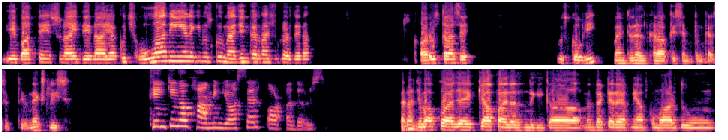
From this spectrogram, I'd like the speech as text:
ये बातें सुनाई देना या कुछ हुआ नहीं है लेकिन उसको इमेजिन करना शुरू कर देना। और उस तरह से उसको भी मेंटल हेल्थ खराब के सिम्टम कह सकते हो। Next please Thinking of harming yourself और अदर्स है ना? जब आपको आ जाए क्या फ़ायदा ज़िंदगी का? मैं बेटर है अपने आप को मार दूँ।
